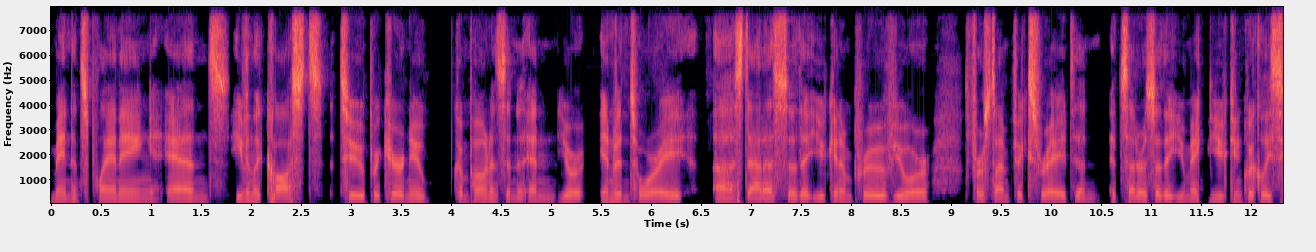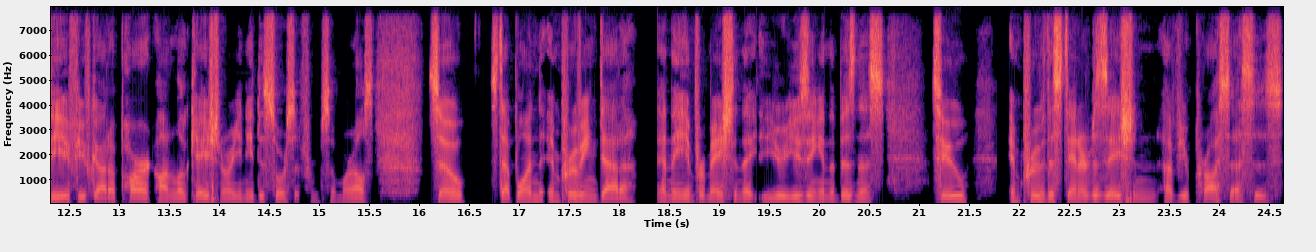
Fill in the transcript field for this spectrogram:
maintenance planning and even the costs to procure new components and, and your inventory uh, status so that you can improve your first time fix rate and et cetera so that you make you can quickly see if you've got a part on location or you need to source it from somewhere else. So step one improving data and the information that you're using in the business. Two improve the standardization of your processes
